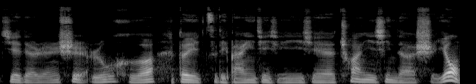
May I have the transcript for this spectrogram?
界的人士如何对字体排印进行一些创意性的使用。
